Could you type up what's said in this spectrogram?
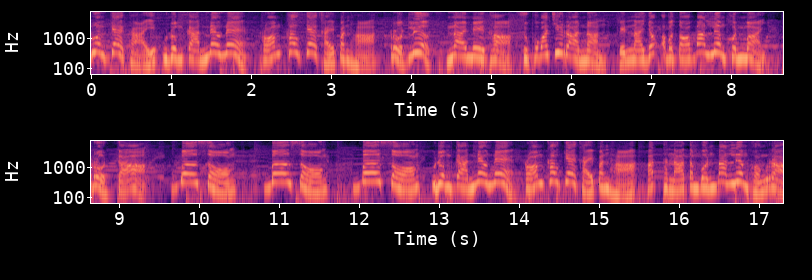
ร่วมแก้ไข อุดมการณ์แน่วแน่ พร้อมเข้าแก้ไขปัญหา โปรดเลือกนายเมธาสุภวชิรานันท์เป็นนายกอบตบ้านเลื่อมคนใหม่ โปรดกาเบอร์สองเบอร์สอง เบอร์ 2 อุดมการณ์แน่วแน่ พร้อมเข้าแก้ไขปัญหา พัฒนาตำบลบ้านเลื่อมของเรา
